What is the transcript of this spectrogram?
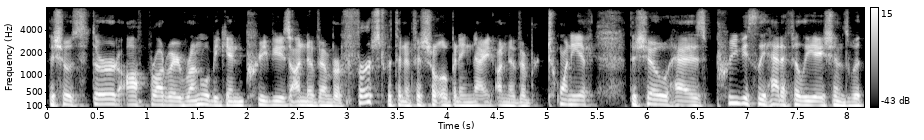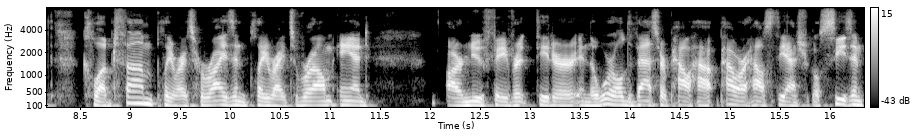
The show's third off Broadway run will begin previews on November 1st with an official opening night on November 20th. The show has previously had affiliations with Clubbed Thumb, Playwrights Horizon, Playwrights Realm, and our new favorite theater in the world, Vassar Powerhouse Theatrical Season.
